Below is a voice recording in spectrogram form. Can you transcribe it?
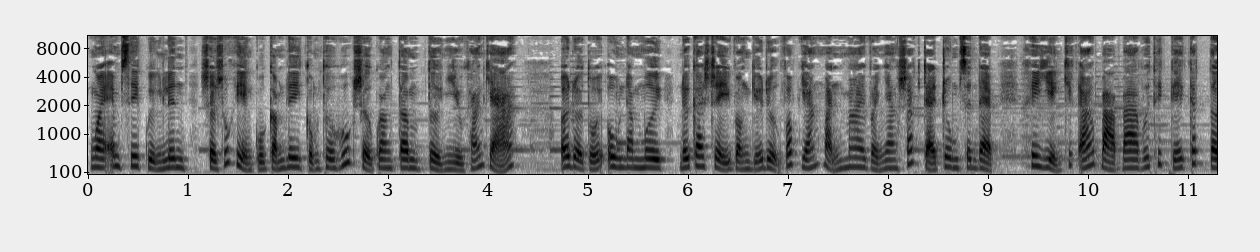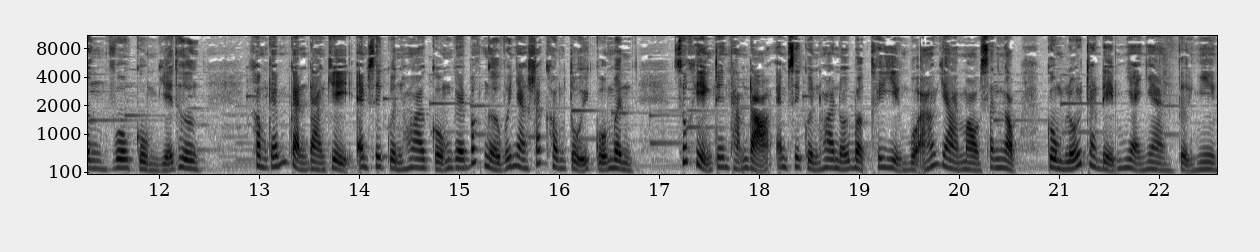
Ngoài MC Quyền Linh, sự xuất hiện của Cẩm Ly cũng thu hút sự quan tâm từ nhiều khán giả. Ở độ tuổi U50, nữ ca sĩ vẫn giữ được vóc dáng mạnh mai và nhan sắc trẻ trung xinh đẹp khi diện chiếc áo bà ba với thiết kế cách tân vô cùng dễ thương. Không kém cạnh đàn chị, MC Quỳnh Hoa cũng gây bất ngờ với nhan sắc không tuổi của mình. Xuất hiện trên thảm đỏ, MC Quỳnh Hoa nổi bật khi diện bộ áo dài màu xanh ngọc cùng lối trang điểm nhẹ nhàng tự nhiên.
